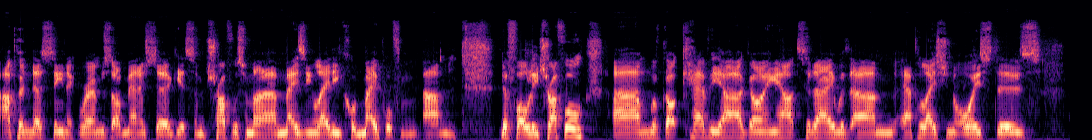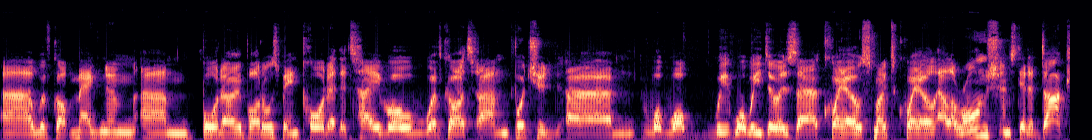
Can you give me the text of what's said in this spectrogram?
up in the scenic rims, I've managed to get some truffles from an amazing lady called Maple from um, the Foley Truffle. Um, we've got caviar going out today with Appellation oysters. Uh, we've got Magnum um, Bordeaux bottles being poured at the table. We've got um, butchered um, what, what, we what we do is uh, quail, smoked quail à l'orange instead of duck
